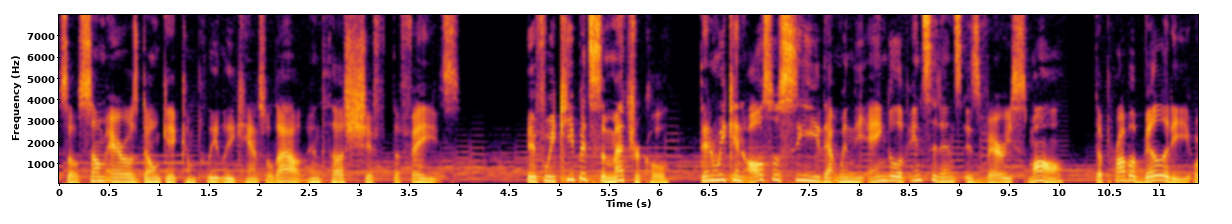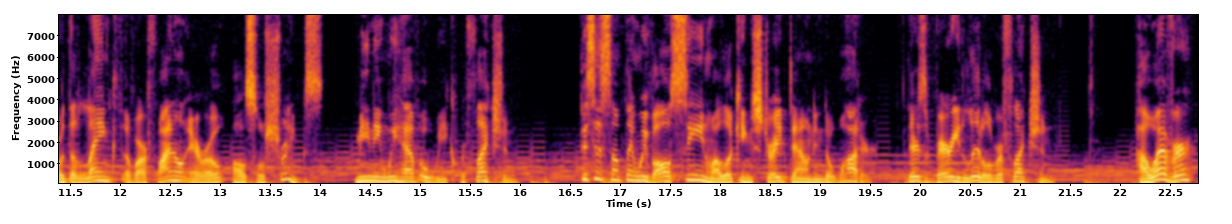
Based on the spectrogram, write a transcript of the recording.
so some arrows don't get completely cancelled out and thus shift the phase. If we keep it symmetrical, then we can also see that when the angle of incidence is very small, the probability or the length of our final arrow also shrinks, meaning we have a weak reflection. This is something we've all seen while looking straight down into water. There's very little reflection. However,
